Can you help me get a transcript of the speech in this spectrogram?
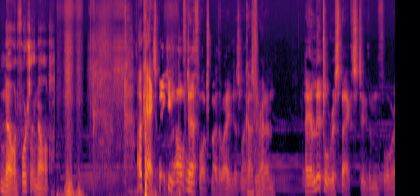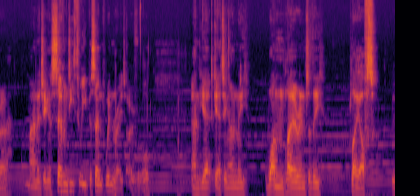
No, unfortunately not. Okay, Speaking of Deathwatch, by the way, I'd just like Go to um, pay a little respect to them for uh, managing a 73% win rate overall, and yet getting only one player into the playoffs, who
